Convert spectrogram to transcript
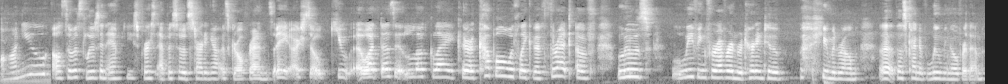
on you. Also it's Luz and Amity's first episode starting out as girlfriends. They are so cute. What does it look like? They're a couple with like the threat of Luz leaving forever and returning to the human realm uh, that's kind of looming over them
